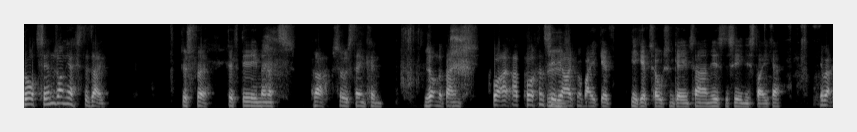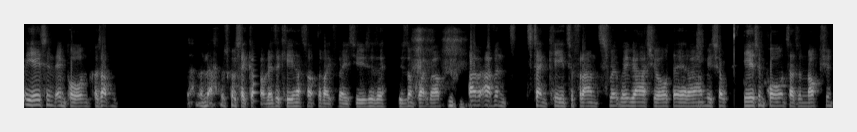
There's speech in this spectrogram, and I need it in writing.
brought Simms on yesterday just for 15 minutes, perhaps. I was thinking he was on the bench. But I, I, I can see mm. the argument why you give you give Tosun game time. He is the senior striker. He is important because I've I was going to say got rid of Kean. That's not the right phrase to use, is it? He's done quite well. I haven't sent Kean to France. We, we are short there, aren't we? So he is important as an option.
